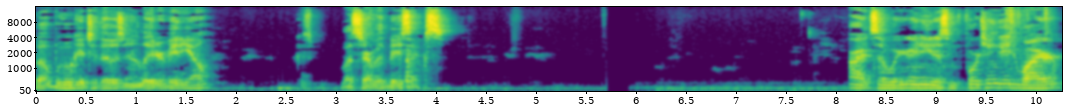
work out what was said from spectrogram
but we will get to those in a later video. Let's start with basics. Alright, so what you're going to need is some 14 gauge wire.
